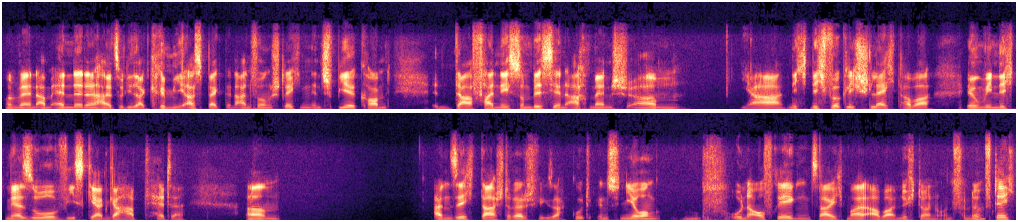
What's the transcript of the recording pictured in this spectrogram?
Und wenn am Ende dann halt so dieser Krimi-Aspekt in Anführungsstrichen ins Spiel kommt, da fand ich so ein bisschen, ach Mensch, ähm, ja, nicht, nicht wirklich schlecht, aber irgendwie nicht mehr so, wie ich es gern gehabt hätte. Ähm, an sich darstellerisch, wie gesagt, gut. Inszenierung pff, unaufregend, sage ich mal, aber nüchtern und vernünftig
